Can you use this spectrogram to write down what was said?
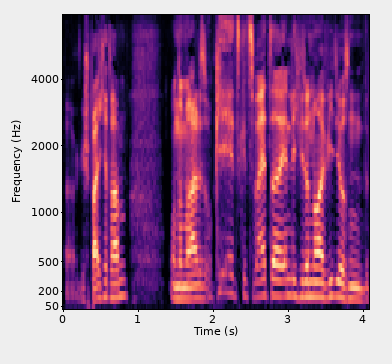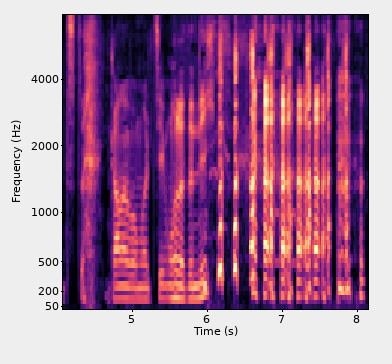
äh, gespeichert haben. Und dann war alles, okay, jetzt geht's weiter, endlich wieder neue Videos. Und jetzt kam einfach mal zehn Monate nichts.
